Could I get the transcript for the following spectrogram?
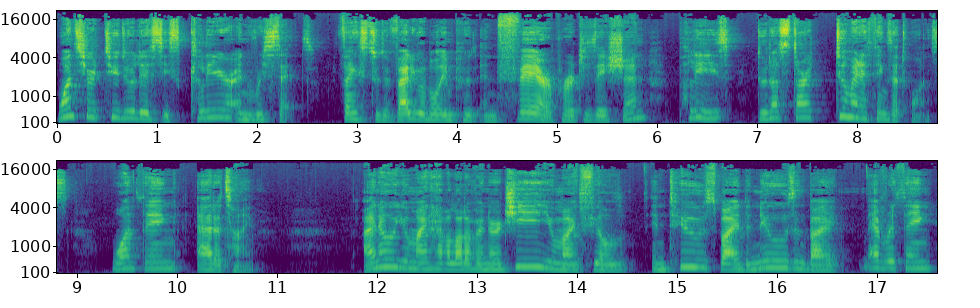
Once your to-do list is clear and reset, thanks to the valuable input and fair prioritization, please do not start too many things at once, one thing at a time. I know you might have a lot of energy, you might feel enthused by the news and by everything,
